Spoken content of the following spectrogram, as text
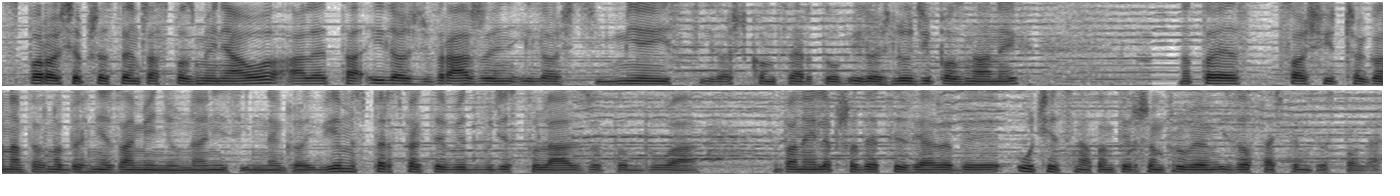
Sporo się przez ten czas pozmieniało, ale ta ilość wrażeń, ilość miejsc, ilość koncertów, ilość ludzi poznanych, no to jest coś, czego na pewno bych nie zamienił na nic innego. Wiem z perspektywy 20 lat, że to była chyba najlepsza decyzja, żeby uciec na tą pierwszą próbę i zostać w tym zespole.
